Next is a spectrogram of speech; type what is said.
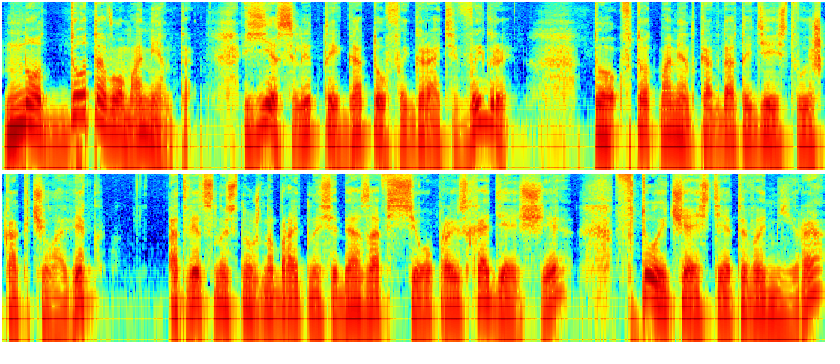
Но до того момента, если ты готов играть в игры, то в тот момент, когда ты действуешь как человек, ответственность нужно брать на себя за все происходящее в той части этого мира,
